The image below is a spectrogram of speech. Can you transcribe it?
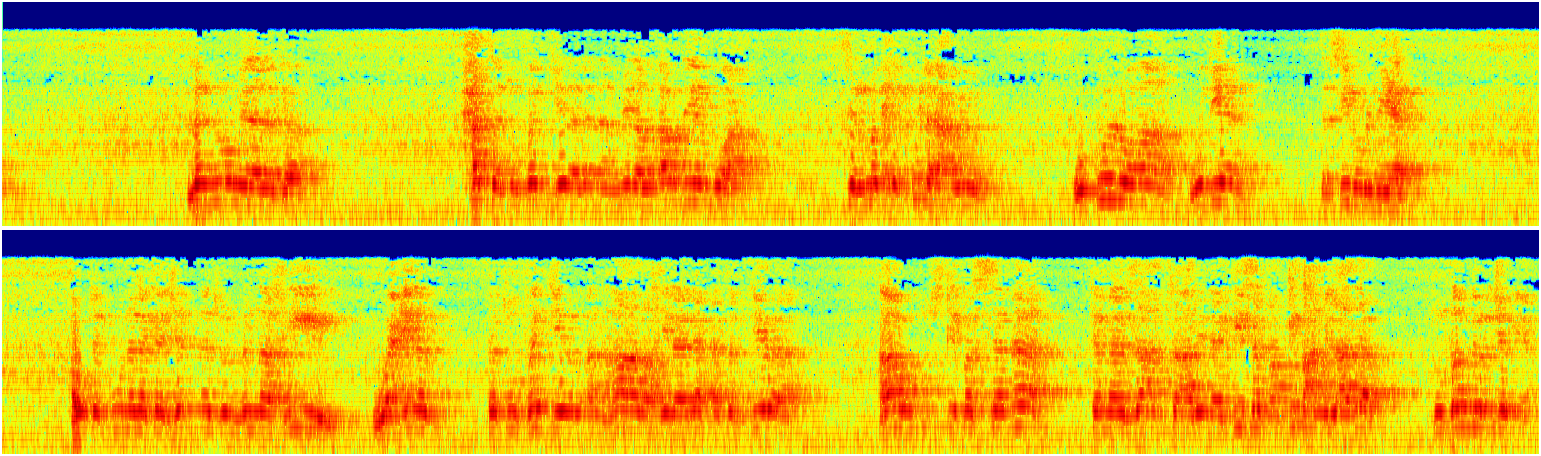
لن نؤمن لك حتى تفجر لنا من الأرض ينبوعا. تصير مكة كلها عيون. وكلها وديان تسيل بالمياه. أو تكون لك جنة من نخيل وعنب فتفجر الأنهار خلالها تفجيرا أو تسقط السماء كما زعمت علينا كسفا قطعا من العذاب تدمر الجميع.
